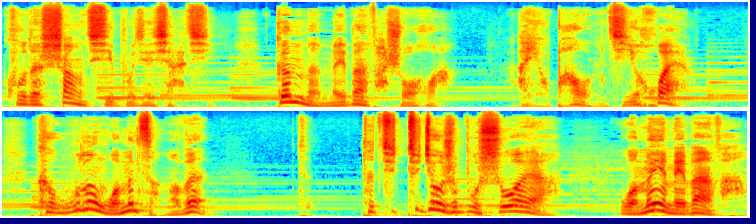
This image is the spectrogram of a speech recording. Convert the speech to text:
哭得上气不接下气，根本没办法说话。哎呦，把我们急坏了。可无论我们怎么问，他他就就就是不说呀，我们也没办法，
